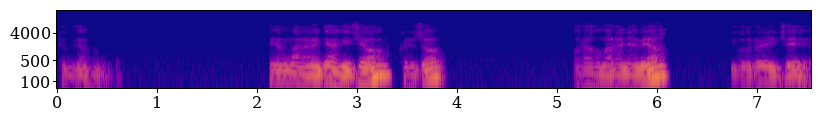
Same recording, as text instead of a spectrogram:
등장합니다. 그냥 말하는 게 아니죠. 그래서 뭐라고 말하냐면 이거를 이제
